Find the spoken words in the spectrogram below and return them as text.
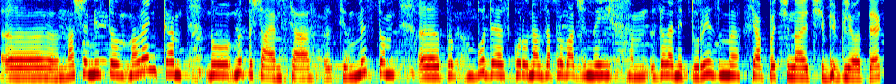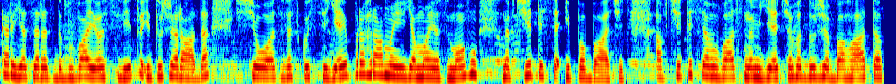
Е, Наше місто маленьке, ну ми пишаємося цим містом. Е, Буде скоро у нас запроваджений зелений туризм. Я починаючи бібліотекар. Я зараз здобуваю освіту і дуже рада, що в зв'язку з цією програмою я маю змогу навчитися і побачити. А вчитися у вас нам є чого дуже багато.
